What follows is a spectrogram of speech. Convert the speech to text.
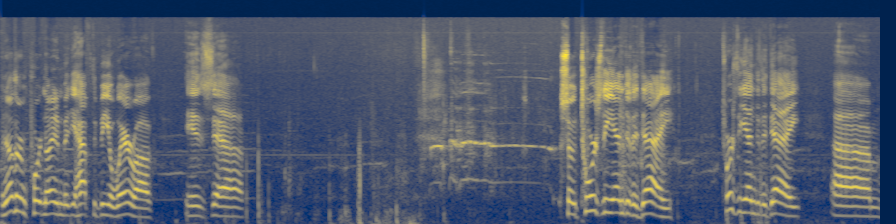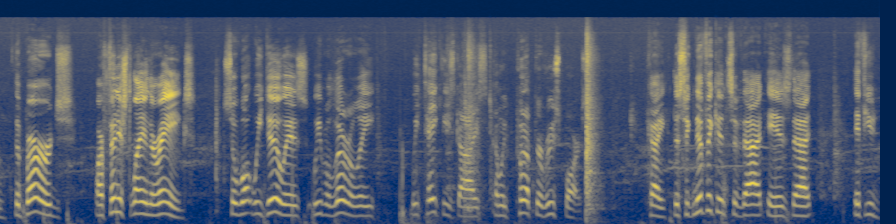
Another important item that you have to be aware of is uh, so towards the end of the day, towards the end of the day, um, the birds are finished laying their eggs. So what we do is we will literally, we take these guys and we put up their roost bars. Okay, the significance of that is that if you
